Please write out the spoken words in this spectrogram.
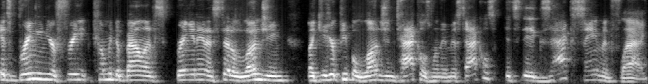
it's bringing your feet, coming to balance, bringing in instead of lunging. Like you hear people lunge in tackles when they miss tackles. It's the exact same in flag.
